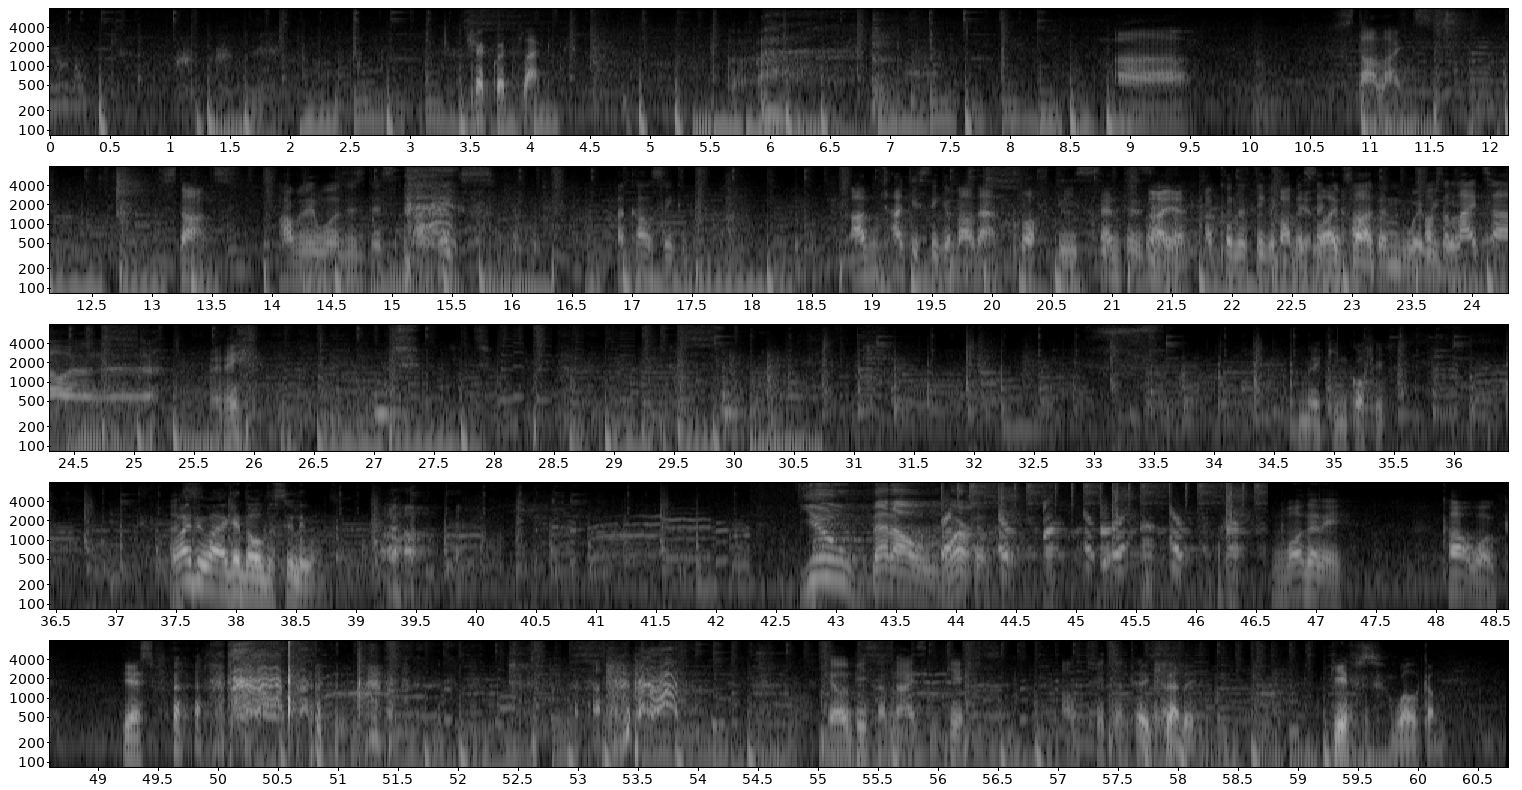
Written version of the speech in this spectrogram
Check red flag. Uh, starlights. Starts. How many words is this? Six. I think s- I can't think. I'm trying to think about that crofty sentence. Ah, yeah. I couldn't think about the Yeah, second lights part. out and away we oh, so go. lights out. Uh, ready? Making coffee. Why do I get all the silly ones? You better work. Modeling. Cartwalk. Yes. There will be some nice GIFs on Twitter. exactly. GIFs, welcome.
